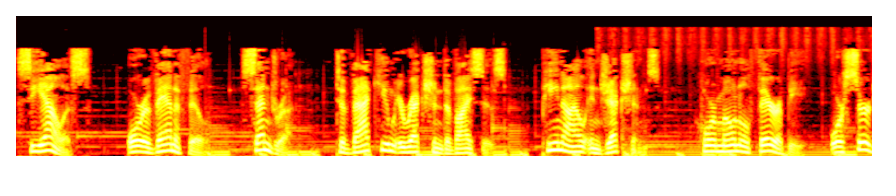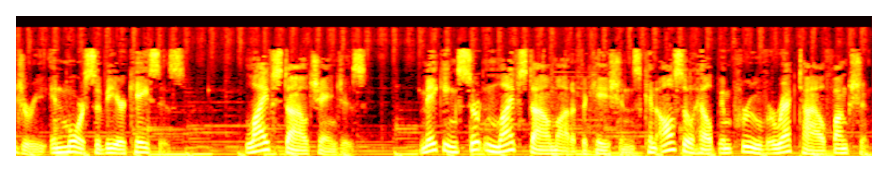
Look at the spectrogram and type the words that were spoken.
Cialis, or Avanafil, Stendra, to vacuum erection devices, penile injections, hormonal therapy, or surgery in more severe cases. Lifestyle changes. Making certain lifestyle modifications can also help improve erectile function.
